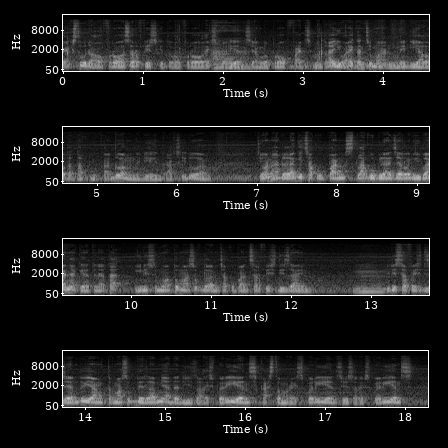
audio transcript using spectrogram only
UX tuh udah overall service gitu overall experience yang lo provide. Sementara UI kan cuman media lo tatap muka doang media interaksi doang. Cuman ada lagi cakupan setelah gue belajar lebih banyak ya ternyata ini semua tuh masuk dalam cakupan service design. Hmm, jadi service design tuh yang termasuk di dalamnya ada digital experience, customer experience, user experience.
